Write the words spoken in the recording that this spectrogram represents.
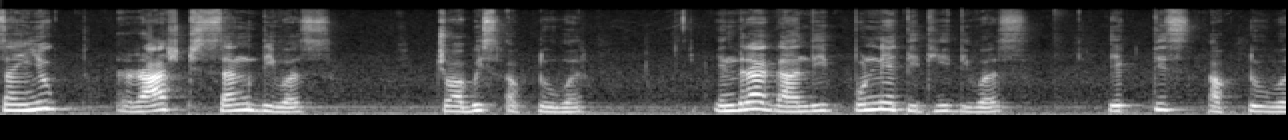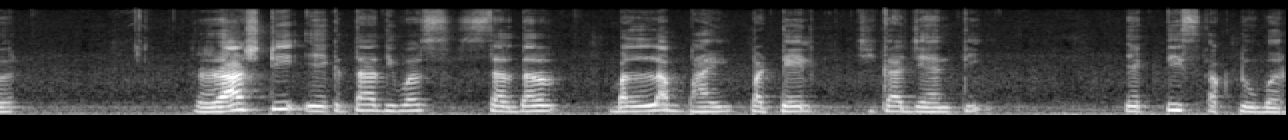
संयुक्त राष्ट्र संघ दिवस 24 अक्टूबर। इंदिरा गांधी पुण्यतिथि दिवस 31 अक्टूबर। राष्ट्रीय एकता दिवस, सरदार वल्लभ भाई पटेल जी का जयंती 31 अक्टूबर।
